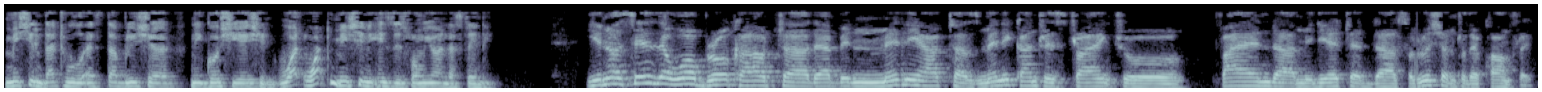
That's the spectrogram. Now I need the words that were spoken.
mission that will establish a negotiation? What, what mission is this from your understanding? You know, since the war broke out, uh, there have been many actors, many countries trying to find a mediated uh, solution to the conflict.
